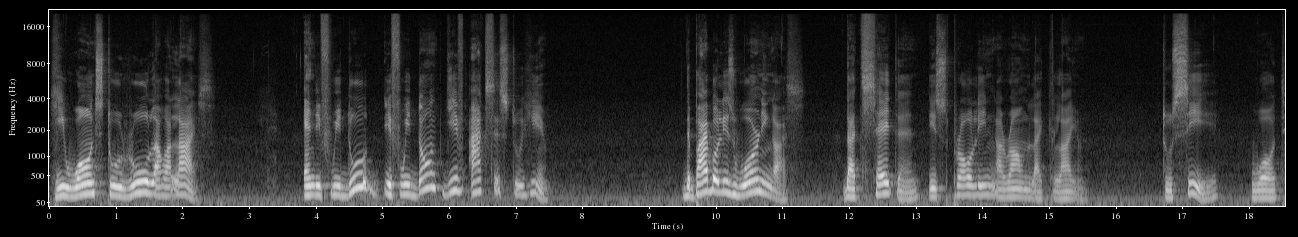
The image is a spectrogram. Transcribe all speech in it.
He wants to rule our lives. And if we do if we don't give access to him, the Bible is warning us that Satan is prowling around like a lion to see what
